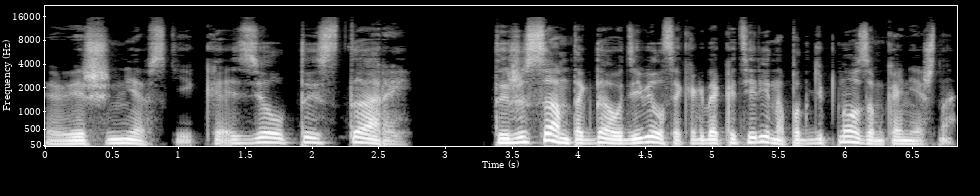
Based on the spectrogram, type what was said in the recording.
Вишневский, козел ты старый. Ты же сам тогда удивился, когда Катерина под гипнозом, конечно,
